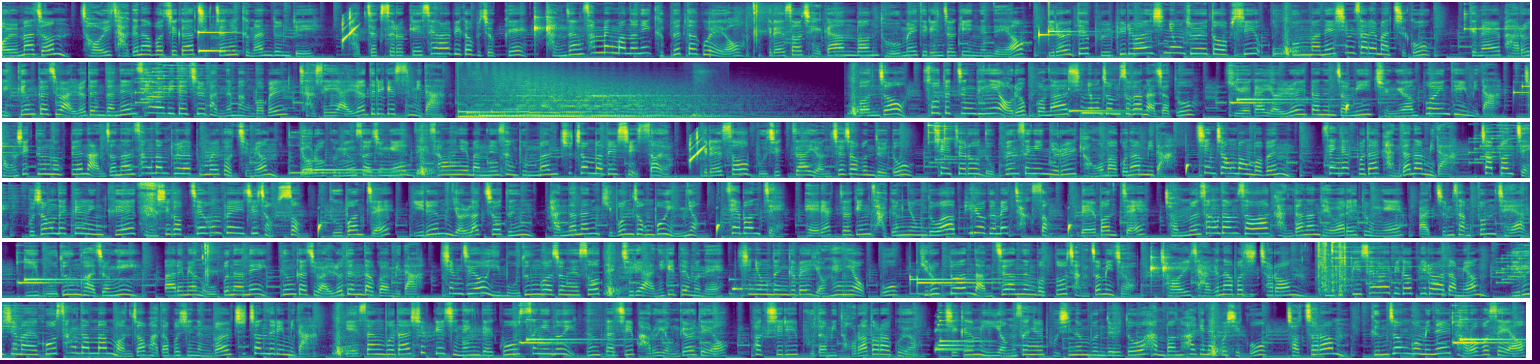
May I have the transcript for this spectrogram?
얼마 전 저희 작은아버지가 직장을 그만둔 뒤 갑작스럽게 생활비가 부족해 당장 300만 원이 급했다고 해요. 그래서 제가 한번 도움을 드린 적이 있는데요. 이럴 때 불필요한 신용조회도 없이 5분 만에 심사를 마치고 그날 바로 입금까지 완료된다는 생활비 대출 받는 방법을 자세히 알려드리겠습니다. 먼저 소득 증빙이 어렵거나 신용 점수가 낮아도 기회가 열려 있다는 점이 중요한 포인트입니다. 정식 등록된 안전한 상담 플랫폼을 거치면 여러 금융사 중에 내 상황에 맞는 상품만 추천받을 수 있어요. 그래서 무직자 연체자분들도 실제로 높은 승인율을 경험하곤 합니다. 신청 방법은 생각보다 간단합니다. 첫 번째, 고정 댓글 링크에 공식 업체 홈페이지 접속. 두 번째, 이름, 연락처 등 간단한 기본 정보 입력. 세 번째, 대략적인 자금 용도와 필요 금액 작성. 네 번째, 전문 상담사와 간단한 대화를 통해 맞춤 상품 제안. 이 모든 과정이 빠르면 5분 안에 입금까지 완료된다고 합니다. 심지어 이 모든 과정에서 대출이 아니기 때문에 신용 등급에 영향이 없고 기록 또한 남지 않는 것도 장점이죠. 저희 작은 아버지처럼 긴급히 생활비가 필요하다면 미루지 말고 상담만 먼저 받아보시는 걸 추천드립니다. 예상보다 쉽게 진행되고 승인 후 입금까지 바로 연결되어 확실히 부담이 덜하더라고요. 지금 이 영상을 보시는 분들도 한번 확인해 보시고 저처럼 금전 고민을 덜어보세요.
